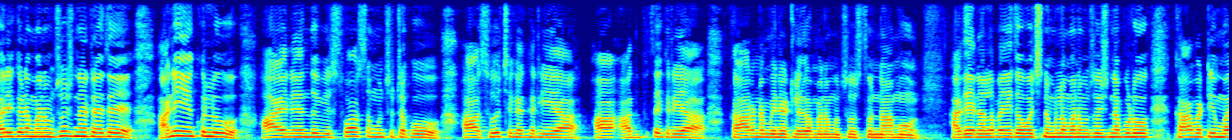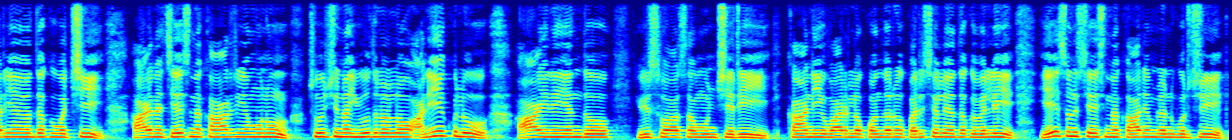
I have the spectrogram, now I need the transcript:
మరి ఇక్కడ మనం చూసినట్లయితే అనేకులు ఆయన ఎందు విశ్వాసం ఉంచుటకు ఆ సూచక క్రియ ఆ అద్భుత క్రియ కారణమైనట్లుగా మనము చూస్తున్నాము. అదే నలభై ఐదో వచనంలో మనం చూసినప్పుడు కాబట్టి మరియ యుద్ధకు వచ్చి ఆయన చేసిన కార్యమును చూసిన యూదులలో అనేకులు ఆయన ఎందు విశ్వాసం ఉంచిరి కానీ వారిలో కొందరు పరిశీల యుద్ధకు వెళ్ళి యేసును చేసిన కార్యములను గురించి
